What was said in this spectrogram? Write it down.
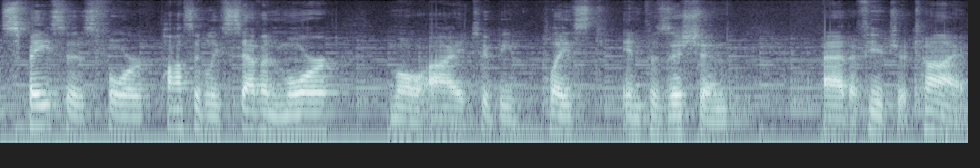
spaces for possibly seven more moai to be placed in position at a future time.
